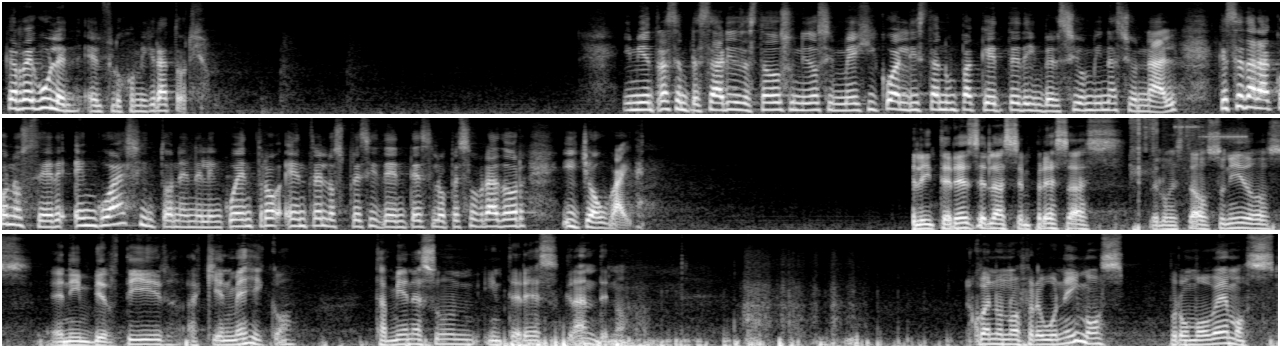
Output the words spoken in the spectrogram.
que regulen el flujo migratorio. Y mientras empresarios de Estados Unidos y México alistan un paquete de inversión binacional que se dará a conocer en Washington en el encuentro entre los presidentes López Obrador y Joe Biden. El interés de las empresas de los Estados Unidos en invertir aquí en México también es un interés grande, ¿no? Cuando nos reunimos, promovemos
